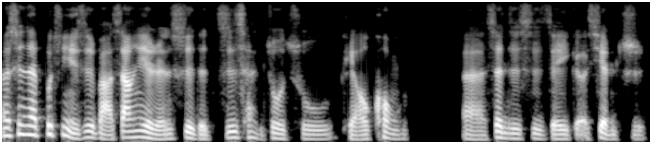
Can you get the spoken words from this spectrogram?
那现在不仅仅是把商业人士的资产做出调控，呃，甚至是这个限制，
